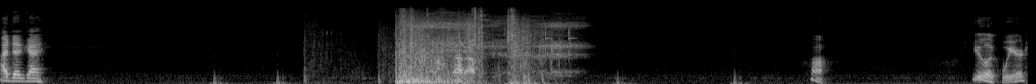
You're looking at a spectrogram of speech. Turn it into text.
Hi, dead guy. Shut up. Huh. You look weird.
